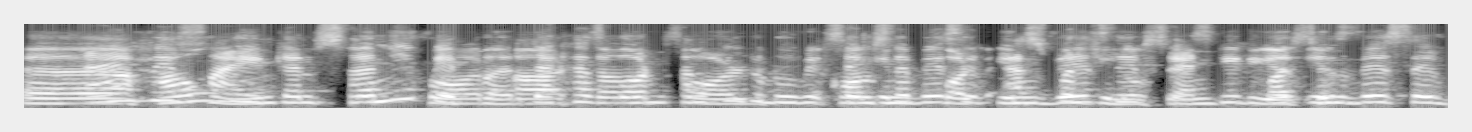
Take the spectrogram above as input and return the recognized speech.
uh, and we how find we can search any paper that has got something to do with concept invasive, invasive candidiasis, or invasive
